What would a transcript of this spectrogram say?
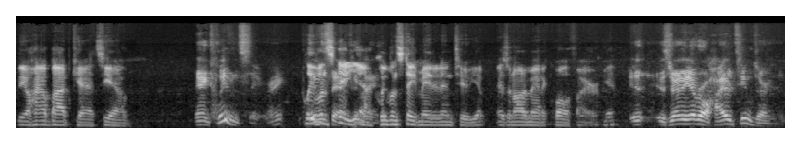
the Ohio Bobcats, yeah, and Cleveland State, right? Cleveland, Cleveland State, State yeah, Cleveland State made it into, yep, as an automatic qualifier. Yeah. Is, is there any other Ohio teams or anything?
